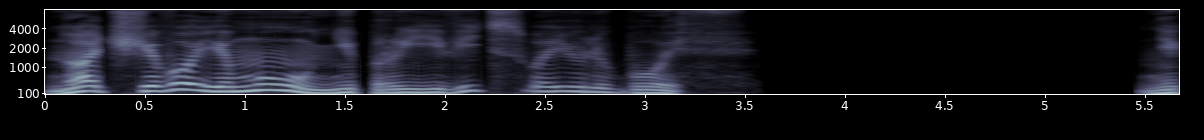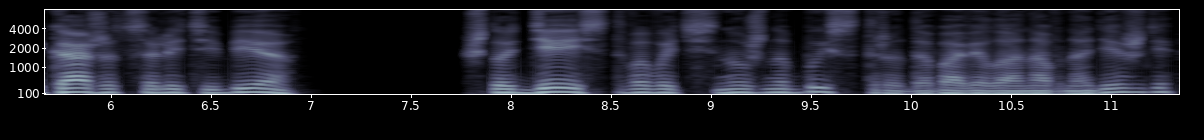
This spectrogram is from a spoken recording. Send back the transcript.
Но отчего ему не проявить свою любовь? «Не кажется ли тебе, что действовать нужно быстро?» — добавила она в надежде,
